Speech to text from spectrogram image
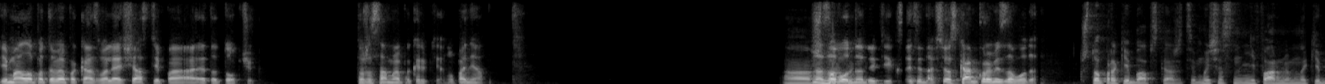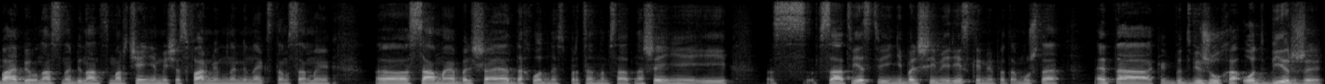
И мало по ТВ показывали, а сейчас, типа, это топчик. То же самое по крипте, ну понятно. А, На завод про- надо идти. Кстати, да, все скам, кроме завода. Что про кебаб скажете? Мы сейчас не фармим на кебабе, у нас на Binance Smart Chain мы сейчас фармим на Minex, там самые, э, самая большая доходность в процентном соотношении и с- в соответствии небольшими рисками, потому что это как бы движуха от биржи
